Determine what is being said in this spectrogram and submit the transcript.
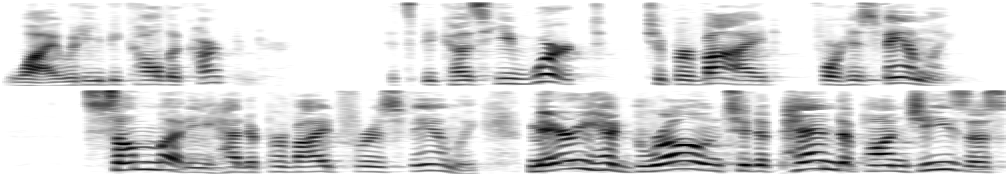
Why would he be called a carpenter? It's because he worked to provide for his family. Somebody had to provide for his family. Mary had grown to depend upon Jesus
